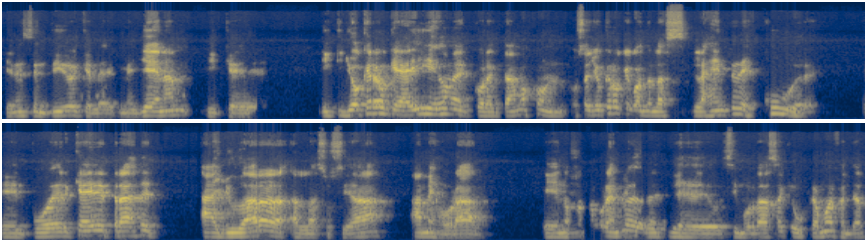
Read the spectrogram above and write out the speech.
tienen sentido y que me llenan y que... Y yo creo que ahí es donde conectamos con, o sea, yo creo que cuando las, la gente descubre el poder que hay detrás de ayudar a la sociedad, a mejorar. Eh, nosotros, por ejemplo, desde, Simordaza, que buscamos defender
